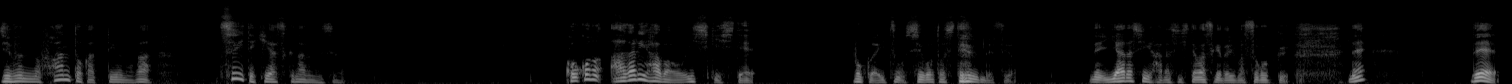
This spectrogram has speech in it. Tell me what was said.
自分のファンとかっていうのがついてきやすくなるんですよ。ここの上がり幅を意識して僕はいつも仕事してるんですよ。ね、いやらしい話してますけど、今すごく。ね。で、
